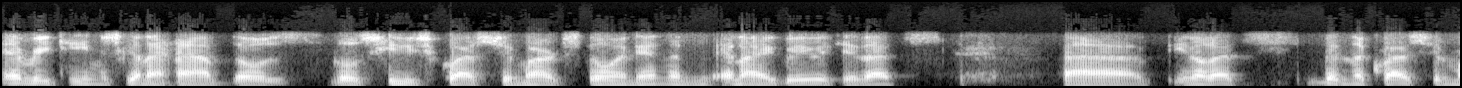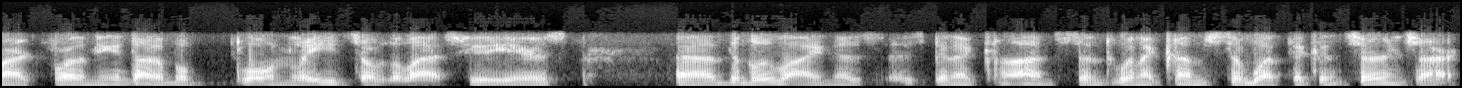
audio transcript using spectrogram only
every team is going to have those those huge question marks going in, and, and I agree with you. That's uh, you know, that's been the question mark for them. You can talk about blown leads over the last few years. Uh, the blue line has, has been a constant when it comes to what the concerns are.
